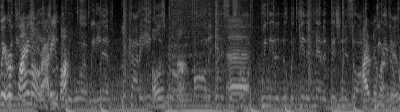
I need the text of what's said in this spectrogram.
Wait, we're playing already? What? Oh, look at Uh, I don't know where to go. Um,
